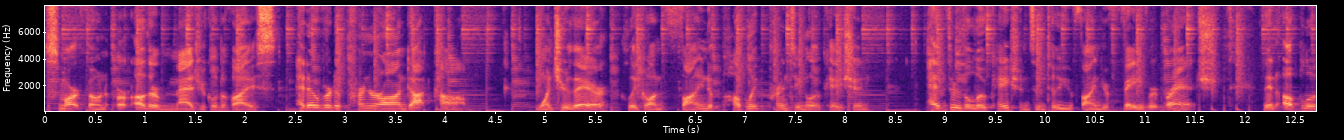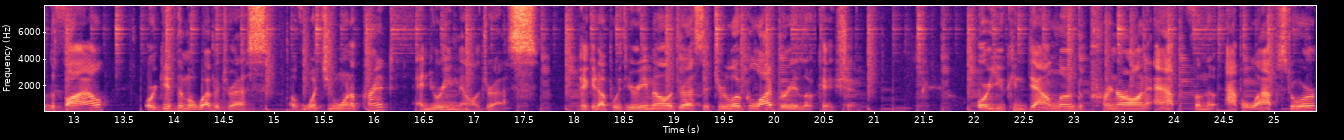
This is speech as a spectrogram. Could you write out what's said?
smartphone, or other magical device, head over to printeron.com once you're there, click on Find a Public Printing Location, head through the locations until you find your favorite branch, then upload the file or give them a web address of what you want to print and your email address. Pick it up with your email address at your local library location. Or you can download the PrinterOn app from the Apple App Store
